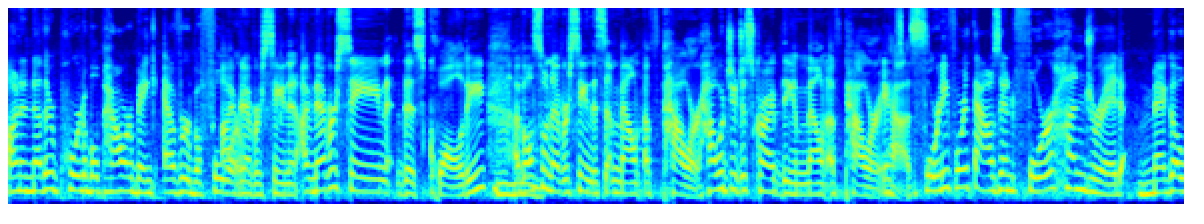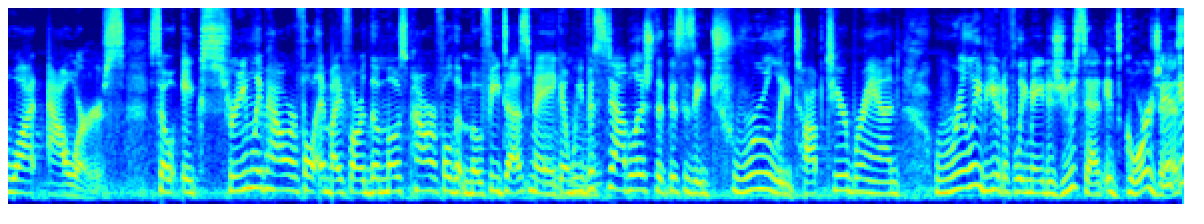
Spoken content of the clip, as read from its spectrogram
on another portable power bank ever before. I've never seen it. I've never seen this quality. Mm-hmm. I've also never seen this amount of power. How would you describe the amount of power it It's has? 44,400 megawatt hours. So extremely powerful and by far the most powerful that Mophie does make. And Mm-hmm. we've established that this is a truly top tier brand, really beautifully made, as you said. It's gorgeous. It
